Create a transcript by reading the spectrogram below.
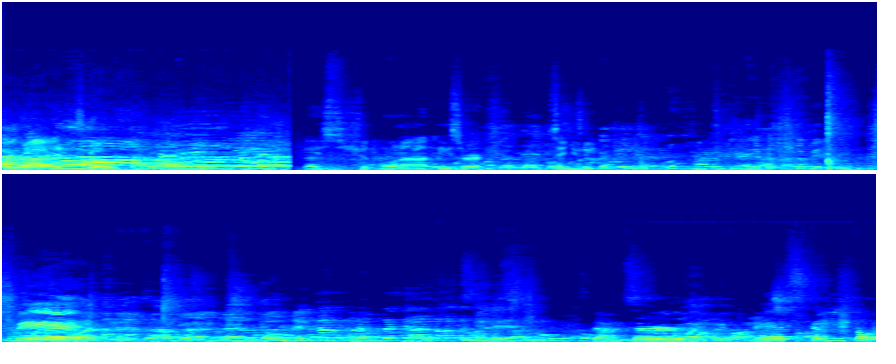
Alright, let's go. Guys, shoot muna teaser. Senyorita. Be! Dancer! Yes, ganito.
